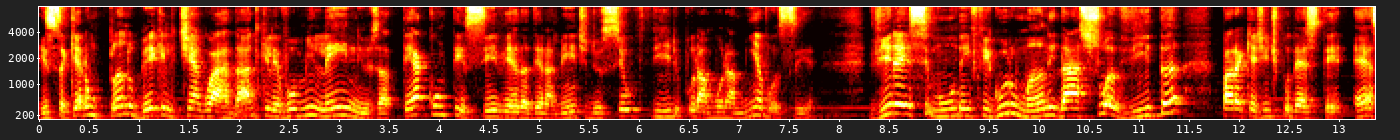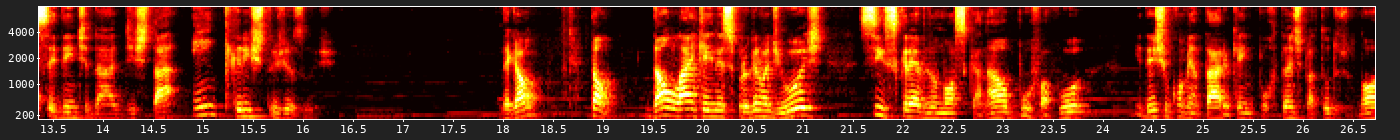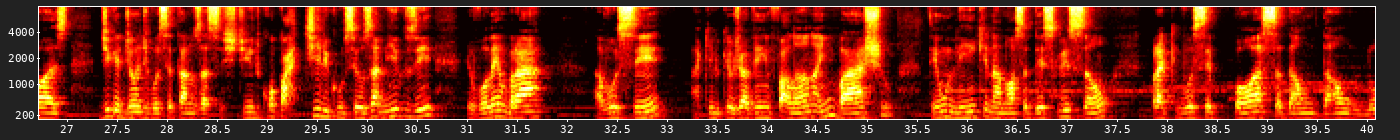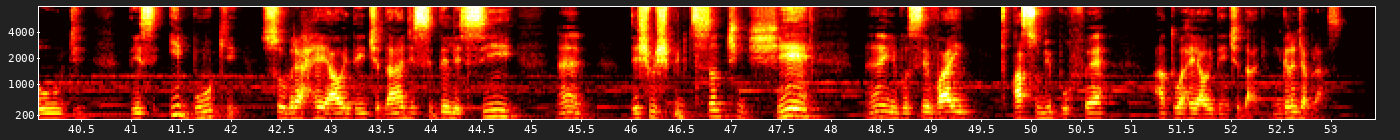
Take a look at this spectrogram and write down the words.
Isso aqui era um plano B que ele tinha guardado, que levou milênios até acontecer verdadeiramente de o seu filho, por amor a mim e a você, vir a esse mundo em figura humana e dar a sua vida para que a gente pudesse ter essa identidade de estar em Cristo Jesus. Legal? Então, dá um like aí nesse programa de hoje, se inscreve no nosso canal, por favor, e deixe um comentário que é importante para todos nós. Diga de onde você está nos assistindo, compartilhe com seus amigos e eu vou lembrar a você aquilo que eu já venho falando aí embaixo. Tem um link na nossa descrição para que você possa dar um download desse e-book sobre a real identidade, se delecie, né? deixa o Espírito Santo te encher né? e você vai assumir por fé a tua real identidade. Um grande abraço.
